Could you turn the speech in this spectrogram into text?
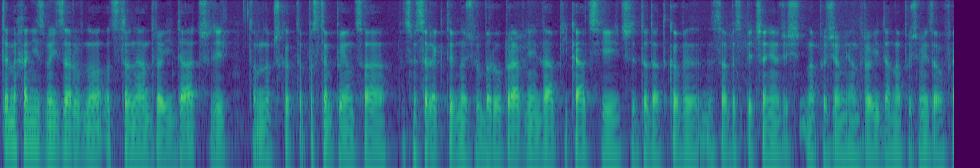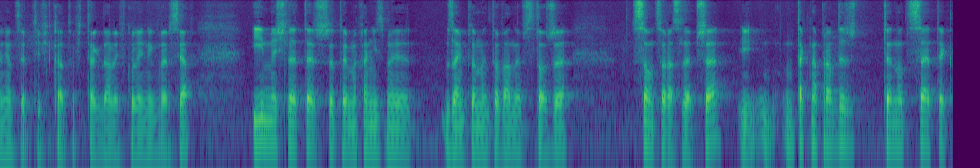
te mechanizmy zarówno od strony Androida, czyli tam na przykład ta postępująca powiedzmy selektywność wyboru uprawnień dla aplikacji, czy dodatkowe zabezpieczenia gdzieś na poziomie Androida, na poziomie zaufania certyfikatów i tak dalej w kolejnych wersjach. I myślę też, że te mechanizmy zaimplementowane w storze są coraz lepsze i tak naprawdę ten odsetek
